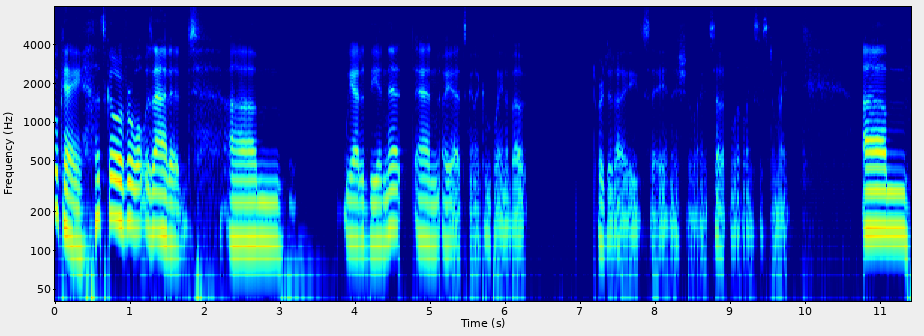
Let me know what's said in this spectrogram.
Okay, let's go over what was added. Um, we added the init, and oh yeah, it's going to complain about, or did I say initialize, set up the leveling system, right? Um,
